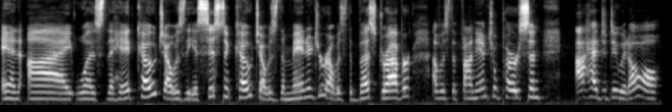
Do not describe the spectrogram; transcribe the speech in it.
and I was the head coach. I was the assistant coach. I was the manager. I was the bus driver. I was the financial person. I had to do it all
